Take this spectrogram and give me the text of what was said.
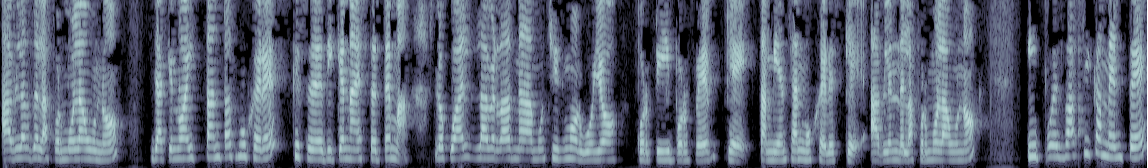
hablas de la Fórmula 1? ya que no hay tantas mujeres que se dediquen a este tema, lo cual la verdad me da muchísimo orgullo por ti y por Fer, que también sean mujeres que hablen de la Fórmula 1. Y pues básicamente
